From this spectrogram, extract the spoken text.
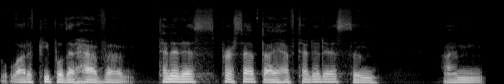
a lot of people that have uh, tinnitus percept. I have tinnitus, and I'm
